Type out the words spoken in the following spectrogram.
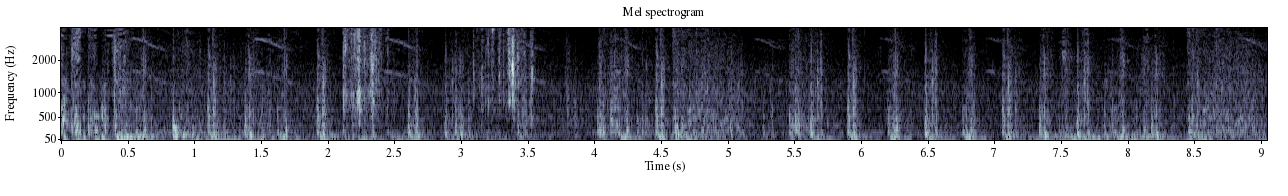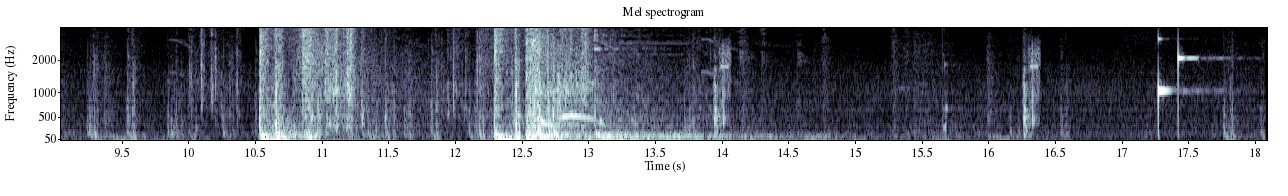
Okay.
